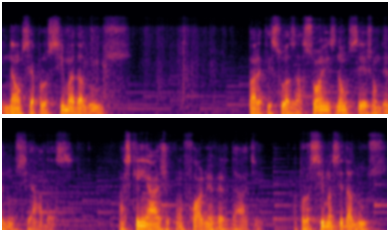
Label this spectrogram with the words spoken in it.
e não se aproxima da luz, para que suas ações não sejam denunciadas. Mas quem age conforme a verdade aproxima-se da luz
